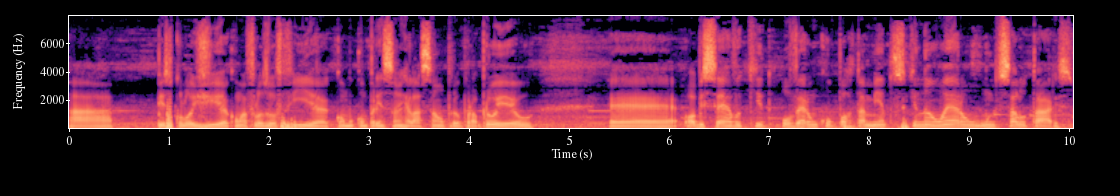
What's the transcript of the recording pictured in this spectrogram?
à psicologia, como à filosofia, como compreensão em relação ao próprio eu, é, observo que houveram comportamentos que não eram muito salutares,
